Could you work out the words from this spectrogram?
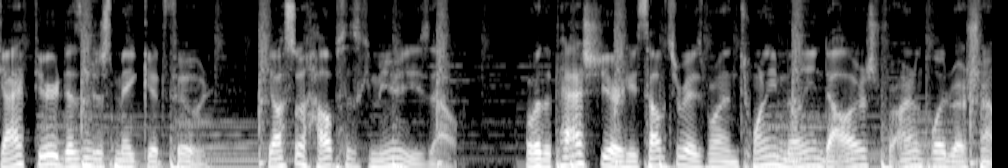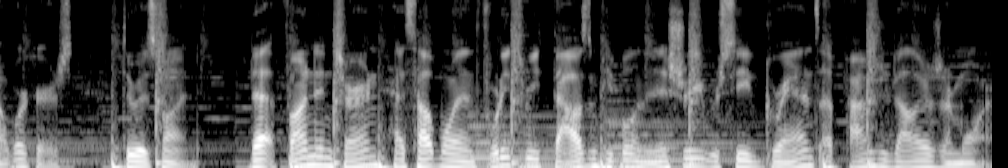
Guy Fieri doesn't just make good food, he also helps his communities out. Over the past year, he's helped to raise more than $20 million for unemployed restaurant workers through his fund. That fund, in turn, has helped more than 43,000 people in the industry receive grants of $500 or more.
